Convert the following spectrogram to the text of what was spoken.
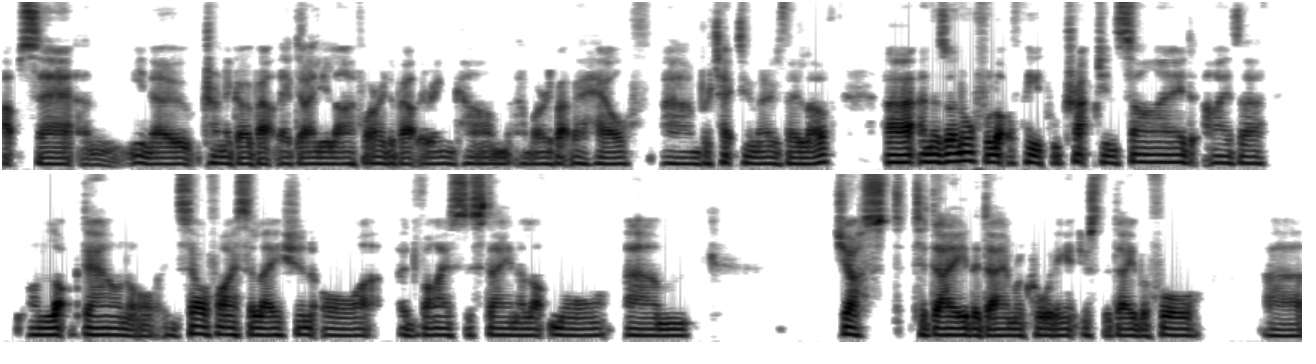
upset and, you know, trying to go about their daily life, worried about their income and worried about their health, um, protecting those they love. Uh, and there's an awful lot of people trapped inside, either on lockdown or in self isolation or advised to stay in a lot more. Um, just today, the day I'm recording it, just the day before, uh,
